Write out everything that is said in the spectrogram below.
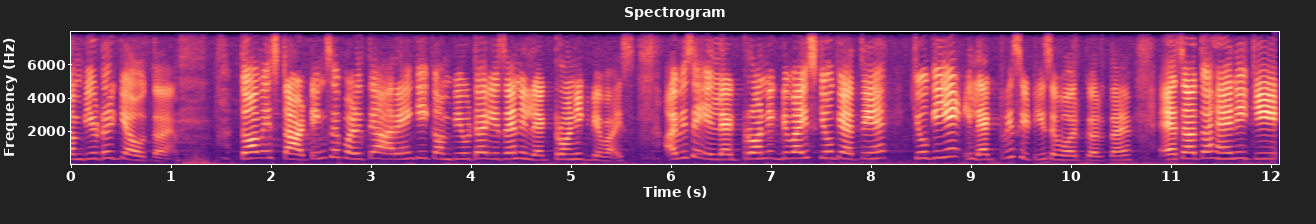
कंप्यूटर क्या होता है? तो हम स्टार्टिंग से पढ़ते आ रहे हैं कि computer is an electronic device अब इसे इलेक्ट्रॉनिक डिवाइस क्यों कहते हैं? क्योंकि ये इलेक्ट्रिसिटी से वर्क करता है। ऐसा तो है नहीं कि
